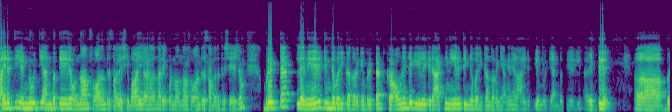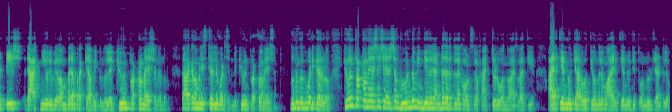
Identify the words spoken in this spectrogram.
ആയിരത്തി എണ്ണൂറ്റി അൻപത്തി ഏഴിലെ ഒന്നാം സ്വാതന്ത്ര്യ സമരം അല്ലെ ശിബായി ലഹള എന്നറിയപ്പെടുന്ന ഒന്നാം സ്വാതന്ത്ര്യ സമരത്തിന് ശേഷം ബ്രിട്ടൻ അല്ലെ നേരിട്ട് ഇന്ത്യ ഭരിക്കാൻ തുടങ്ങി. ബ്രിട്ടൻ ക്രൗണിന്റെ കീഴിലേക്ക് രാജ്ഞി നേരിട്ട് ഇന്ത്യ ഭരിക്കാൻ തുടങ്ങി. അങ്ങനെയാണ് ആയിരത്തി എണ്ണൂറ്റി അൻപത്തി ഏഴിൽ എട്ടിൽ ബ്രിട്ടീഷ് രാജ്ഞി ഒരു വിളംബരം പ്രഖ്യാപിക്കുന്നു അല്ലെ ക്യൂൻ പ്രൊക്ലമേഷൻ എന്ന് അതൊക്കെ നമ്മൾ ഹിസ്റ്ററിയിൽ പഠിച്ചിട്ടുണ്ട്. ക്യൂൻ പ്രൊക്ലമേഷൻ ഇത് നിങ്ങൾക്ക് പഠിക്കാറുണ്ടോ ക്യൂൻ പ്രൊക്ലമേഷൻ ശേഷം വീണ്ടും ഇന്ത്യയിൽ രണ്ട് തരത്തിലുള്ള കൗൺസിൽ ഓഫ് ആക്ടുകൾ വന്നു. ആയിരത്തി തൊള്ളായിരത്തി ആയിരത്തി എണ്ണൂറ്റി അറുപത്തി ഒന്നിലും ആയിരത്തി എണ്ണൂറ്റി തൊണ്ണൂറ്റി രണ്ടിലും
